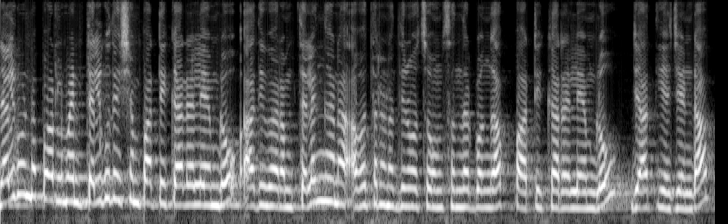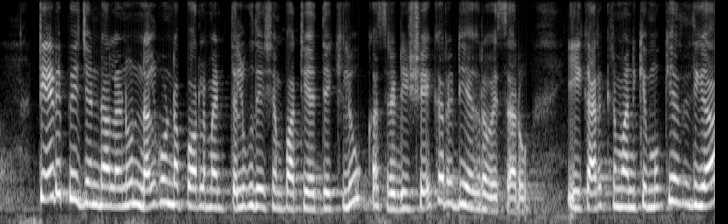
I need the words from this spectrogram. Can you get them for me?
నల్గొండ పార్లమెంట్ తెలుగుదేశం పార్టీ కార్యాలయంలో ఆదివారం తెలంగాణ అవతరణ దినోత్సవం సందర్భంగా పార్టీ కార్యాలయంలో జాతీయ జెండా టీడీపీ జెండాలను నల్గొండ పార్లమెంట్ తెలుగుదేశం పార్టీ అధ్యక్షులు కసిరెడ్డి శేఖర్ రెడ్డి ఎగురవేశారు. ఈ కార్యక్రమానికి ముఖ్య అతిథిగా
